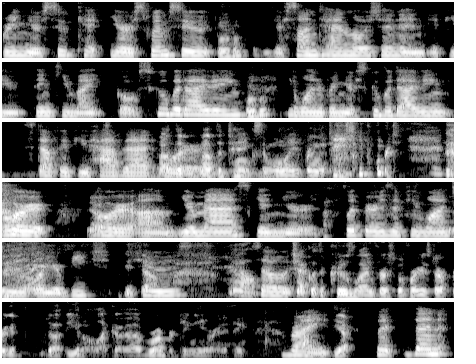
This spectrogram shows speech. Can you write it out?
bring your suitcase, your swimsuit, Mhm. your suntan lotion, and if you think you might go scuba diving, Mhm. you want to bring your scuba diving stuff if you have that, not or the not the tanks they won't let you bring the tanks aboard or Yeah. or um, your mask and your flippers if you want to, or your beach Yeah. shoes. Yeah, So check with the cruise line first before you start bringing uh, you know like a, a rubber dinghy or anything Right. Yeah. But then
